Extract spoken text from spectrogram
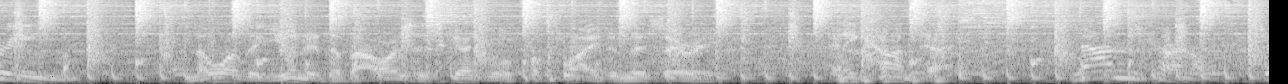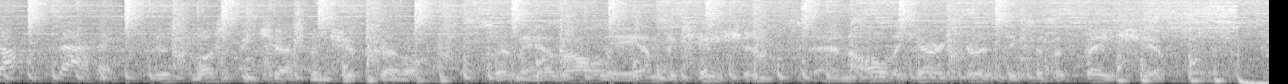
scream. No other unit of ours is scheduled for flight in this area. Any contact? None, Colonel. Just static. This must be Chapmanship, Colonel. Certainly has all the indications and all the characteristics of a spaceship.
